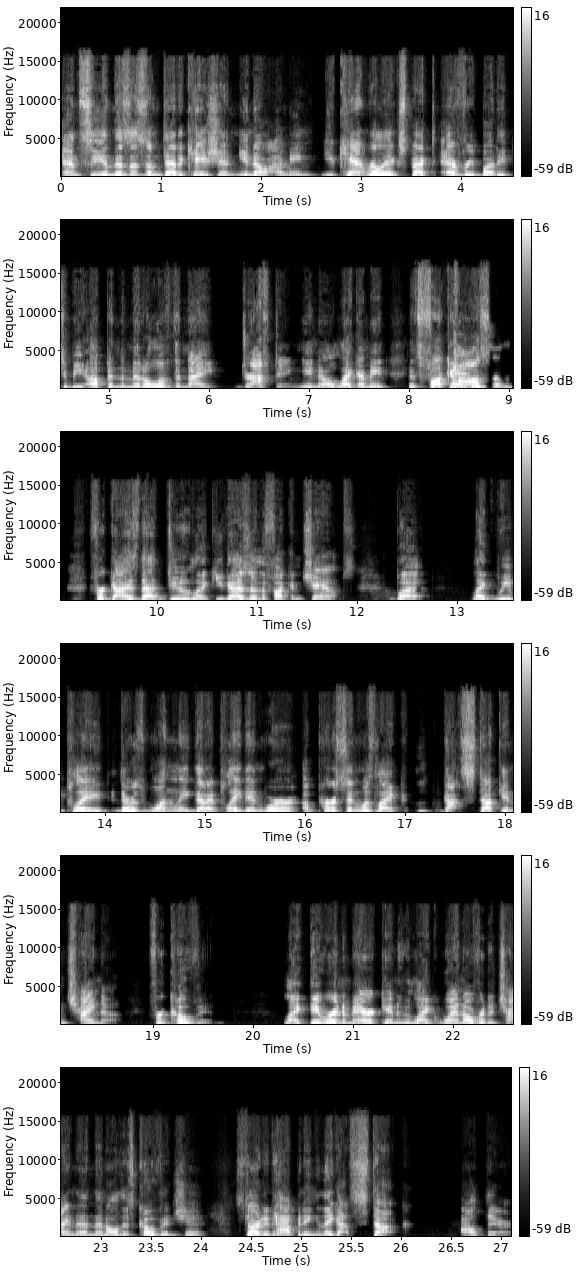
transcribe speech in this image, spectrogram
And see, and this is some dedication. You know, I mean, you can't really expect everybody to be up in the middle of the night drafting, you know? Like, I mean, it's fucking awesome for guys that do. Like, you guys are the fucking champs. But like we played, there was one league that I played in where a person was like got stuck in China for COVID. Like they were an American who like went over to China and then all this COVID shit started happening and they got stuck out there.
